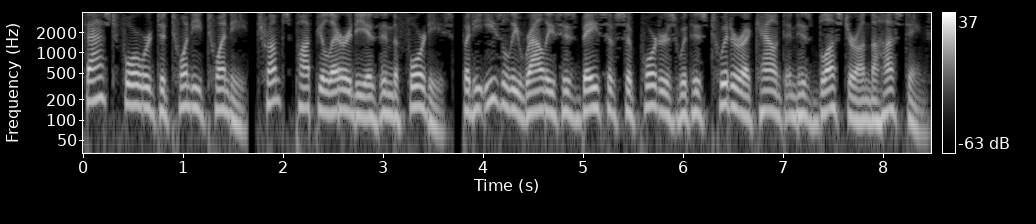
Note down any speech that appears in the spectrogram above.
Fast forward to 2020, Trump's popularity is in the 40s, but he easily rallies his base of supporters with his Twitter account and his bluster on the hustings.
